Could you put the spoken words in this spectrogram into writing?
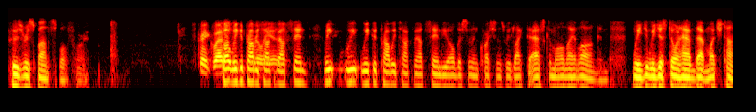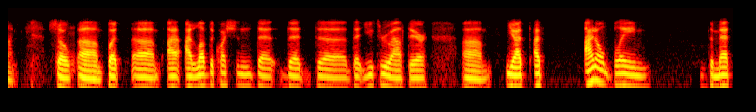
Who's responsible for it? Great question. But we could probably really talk is. about San, we, we we could probably talk about Sandy Alderson and questions we'd like to ask him all night long, and we we just don't have that much time. So, Mm-hmm. um, but um, I, I love the question that that uh, that you threw out there. Um, yeah, I, I I don't blame the Mets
